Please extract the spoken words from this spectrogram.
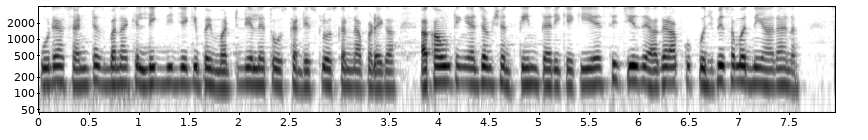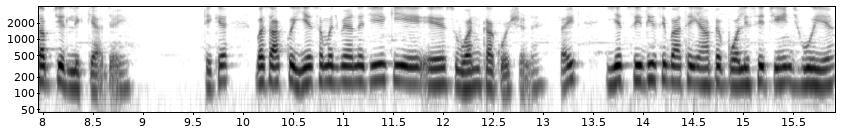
पूरा सेंटेंस बना के लिख दीजिए कि भाई मटेरियल है तो उसका डिस्क्लोज करना पड़ेगा। अकाउंटिंग एजम्पन तीन तरीके की ऐसी चीज़ है अगर आपको कुछ भी समझ नहीं आ रहा है ना, सब चीज़ लिख के आ जाइए। ठीक है? बस आपको ये समझ में आना चाहिए कि ये एस वन का क्वेश्चन है राइट ये सीधी सी बात है, यहाँ पे पॉलिसी चेंज हुई है,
